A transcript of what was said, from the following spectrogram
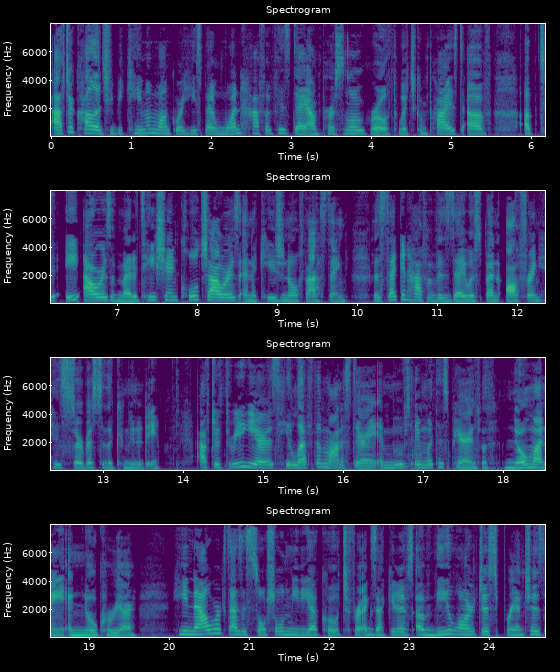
After college, he became a monk where he spent one half of his day on personal growth, which comprised of up to eight hours of meditation, cold showers, and occasional fasting. The second half of his day was spent offering his service to the community. After three years, he left the monastery and moved in with his parents with no money and no career. He now works as a social media coach for executives of the largest branches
